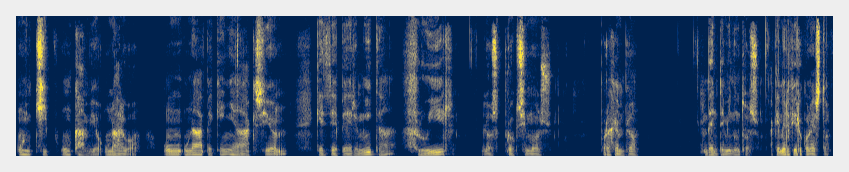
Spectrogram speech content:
un chip, un cambio, un algo, una pequeña acción que te permita fluir los próximos, por ejemplo, 20 minutos. ¿A qué me refiero con esto?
